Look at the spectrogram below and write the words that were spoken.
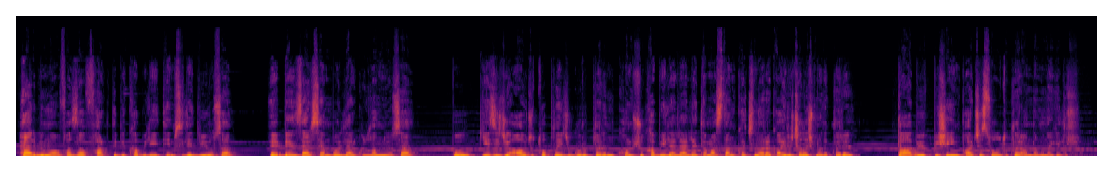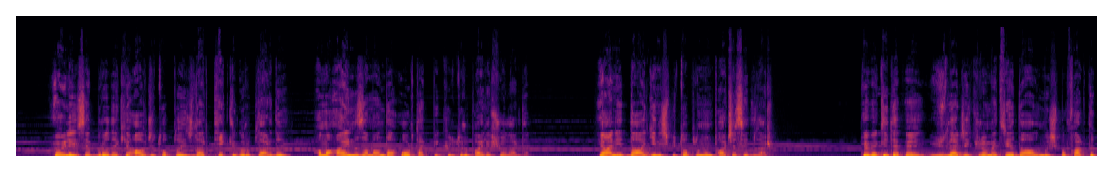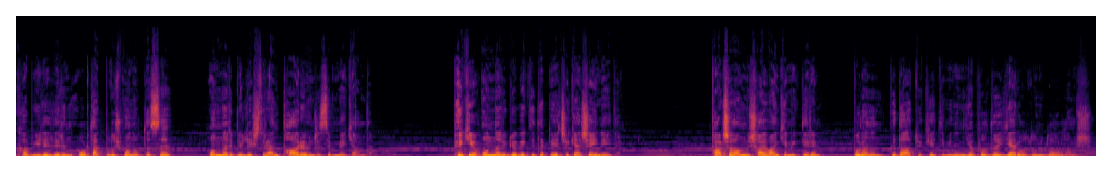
Her bir muhafaza farklı bir kabileyi temsil ediyorsa ve benzer semboller kullanılıyorsa bu gezici avcı toplayıcı grupların komşu kabilelerle temastan kaçınarak ayrı çalışmadıkları, daha büyük bir şeyin parçası oldukları anlamına gelir. Öyleyse buradaki avcı toplayıcılar tekli gruplardı ama aynı zamanda ortak bir kültürü paylaşıyorlardı. Yani daha geniş bir toplumun parçasıydılar. Göbekli Tepe yüzlerce kilometreye dağılmış bu farklı kabilelerin ortak buluşma noktası, onları birleştiren tarih öncesi bir mekandı. Peki onları Göbekli Tepe'ye çeken şey neydi? Parçalanmış hayvan kemikleri buranın gıda tüketiminin yapıldığı yer olduğunu doğrulamış.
